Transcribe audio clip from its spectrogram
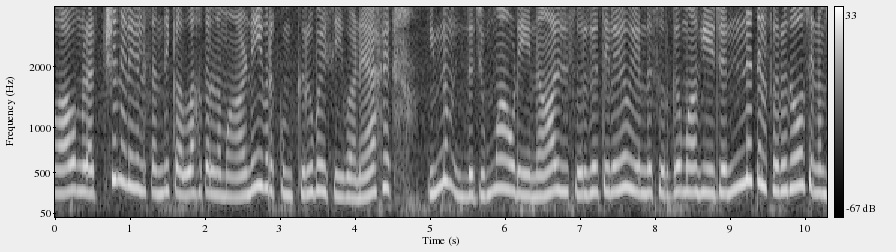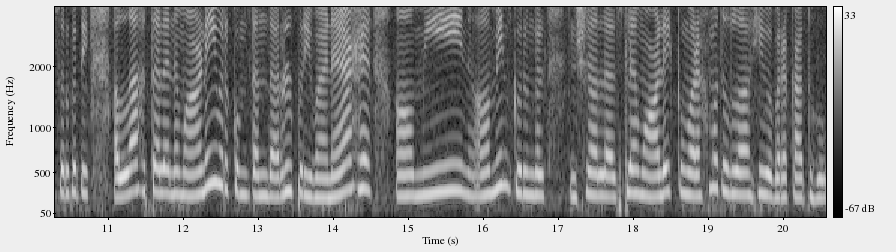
பாவங்கள் அற்ற நிலையில் சந்திக்க அல்லாஹத்தால் நம்ம அனைவருக்கும் கிருபை செய்வானாக. இன்னும் இந்த ஜும்மாவுடைய நாளில் சொர்க்கத்திலே உயர்ந்த சொர்க்கமாகிய ஜன்னத்தில் ஃபெருதோஸ் என்னும் சொர்க்கத்தை அல்லாஹால நம் அனைவருக்கும் தந்த அருள் புரிவானாக. ஆமீன். ஆமீன் குறுங்கள். இன்ஷா அல்லா அஸ்லாம் வலைக்கம் வரமத்துல்லாஹி வபரகாத்துஹூ.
